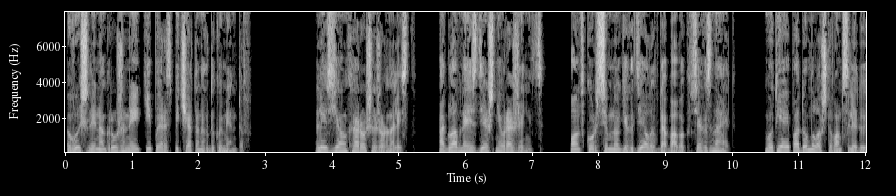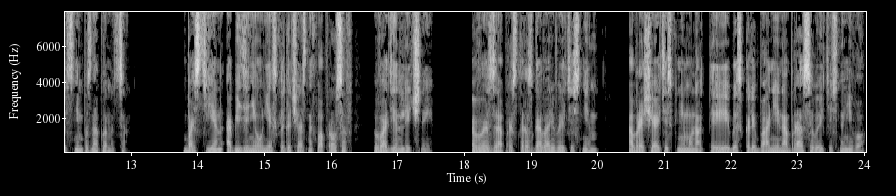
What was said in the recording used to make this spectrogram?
вышли нагруженные кипы распечатанных документов. Лизьон хороший журналист, а главное, здешний уроженец. Он в курсе многих дел и вдобавок всех знает. Вот я и подумала, что вам следует с ним познакомиться». Бастиен объединил несколько частных вопросов в один личный. «Вы запросто разговариваете с ним, обращайтесь к нему на «ты» и без колебаний набрасываетесь на него.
